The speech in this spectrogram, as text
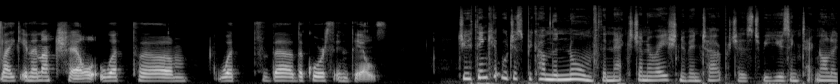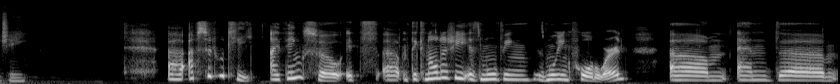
like in a nutshell what um, what the, the course entails. Do you think it will just become the norm for the next generation of interpreters to be using technology? Uh, absolutely, I think so. It's uh, technology is moving is moving forward, um, and um,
